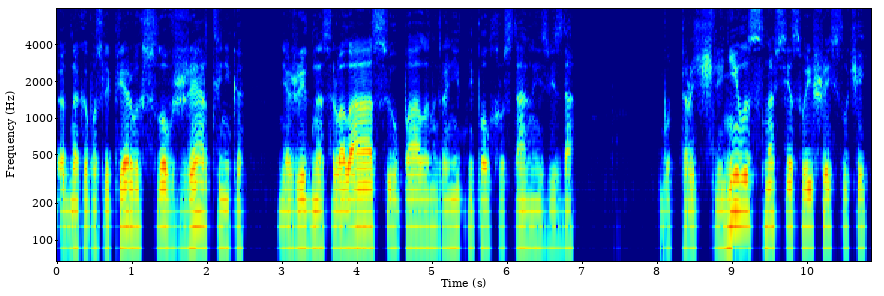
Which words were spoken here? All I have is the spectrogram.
однако после первых слов жертвенника неожиданно сорвалась и упала на гранитный пол хрустальная звезда, будто расчленилась на все свои шесть лучей.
